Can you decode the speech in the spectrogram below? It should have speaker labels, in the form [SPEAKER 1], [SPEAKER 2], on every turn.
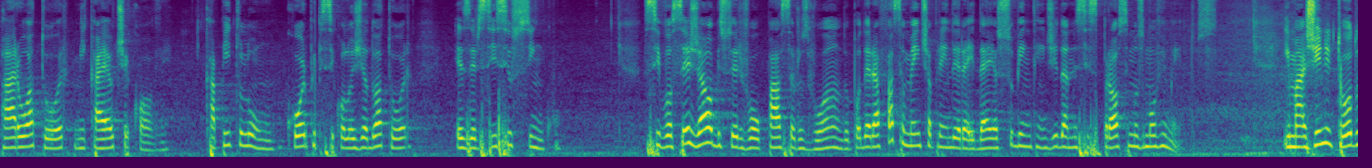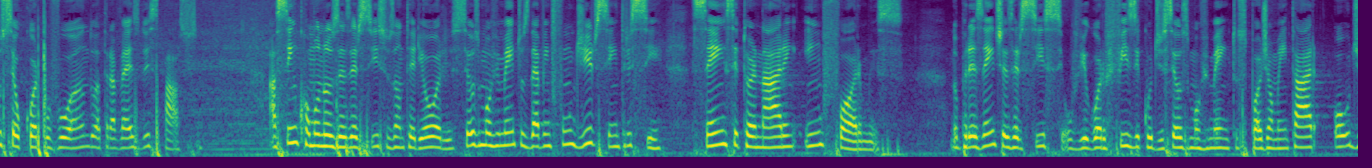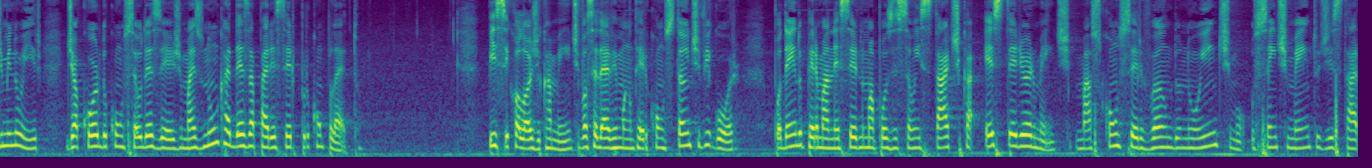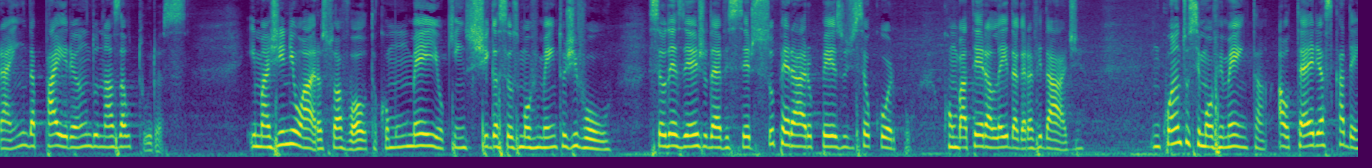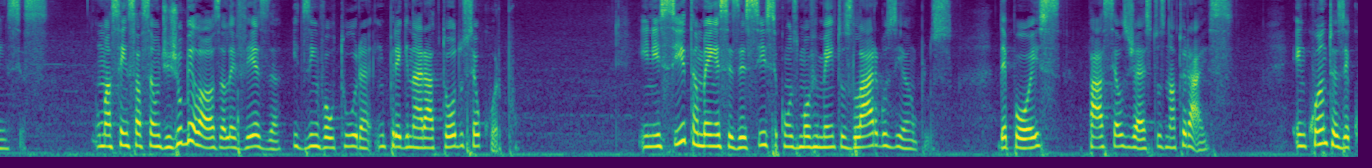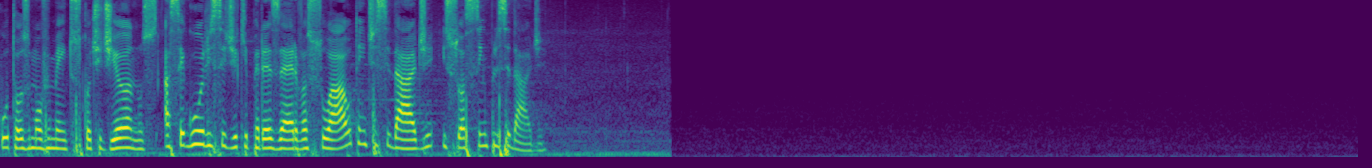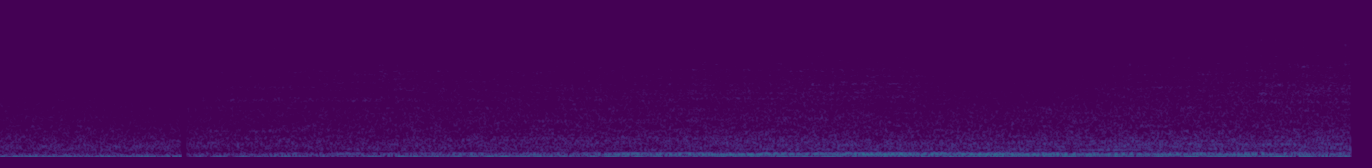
[SPEAKER 1] Para o ator Mikhail Chekhov. Capítulo 1 Corpo e Psicologia do Ator. Exercício 5. Se você já observou pássaros voando, poderá facilmente aprender a ideia subentendida nesses próximos movimentos. Imagine todo o seu corpo voando através do espaço. Assim como nos exercícios anteriores, seus movimentos devem fundir-se entre si, sem se tornarem informes. No presente exercício, o vigor físico de seus movimentos pode aumentar ou diminuir, de acordo com o seu desejo, mas nunca desaparecer por completo. Psicologicamente, você deve manter constante vigor, podendo permanecer numa posição estática exteriormente, mas conservando no íntimo o sentimento de estar ainda pairando nas alturas. Imagine o ar à sua volta como um meio que instiga seus movimentos de voo. Seu desejo deve ser superar o peso de seu corpo, combater a lei da gravidade. Enquanto se movimenta, altere as cadências. Uma sensação de jubilosa leveza e desenvoltura impregnará todo o seu corpo. Inicie também esse exercício com os movimentos largos e amplos. Depois, passe aos gestos naturais. Enquanto executa os movimentos cotidianos, assegure-se de que preserva sua autenticidade e sua simplicidade.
